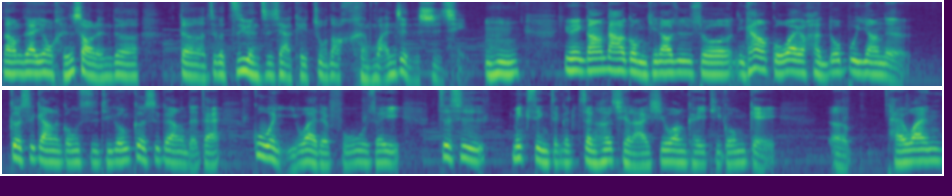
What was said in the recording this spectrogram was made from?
让我们在用很少人的的这个资源之下，可以做到很完整的事情。嗯哼，因为刚刚大家跟我们提到，就是说，你看到国外有很多不一样的各式各样的公司，提供各式各样的在顾问以外的服务，所以这是 Mixing 整个整合起来，希望可以提供给。呃，台湾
